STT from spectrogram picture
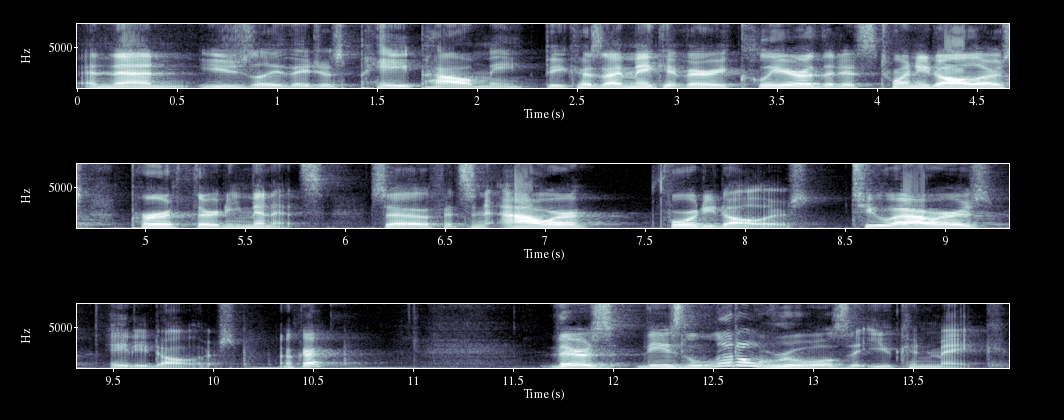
and then usually they just PayPal me because I make it very clear that it's $20 per 30 minutes. So if it's an hour, $40. Two hours, $80. Okay? There's these little rules that you can make.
